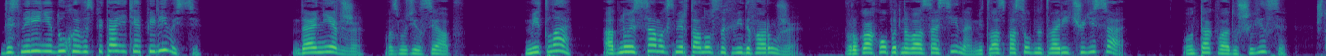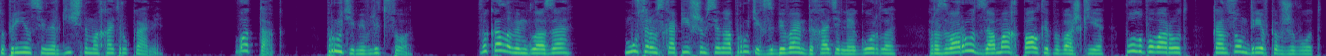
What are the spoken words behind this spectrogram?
До смирения духа и воспитания терпеливости? — Да нет же, — возмутился Апф. — Метла — одно из самых смертоносных видов оружия. В руках опытного ассасина метла способна творить чудеса. Он так воодушевился, что принялся энергично махать руками. Вот так, прутьями в лицо. Выкалываем глаза, мусором скопившимся на прутьях забиваем дыхательное горло, разворот, замах палкой по башке, полуповорот, концом древка в живот.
